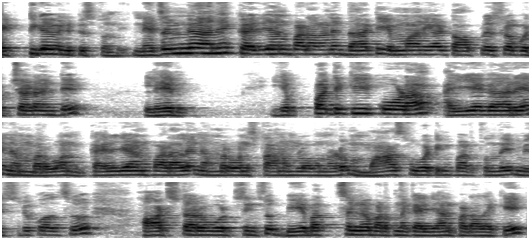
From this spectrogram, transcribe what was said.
గట్టిగా వినిపిస్తుంది. నిజంగానే కళ్యాణ్ పడాలని దాటి ఇమ్మాన్యుయల్ టాప్ ప్లేస్లోకి వచ్చాడంటే లేదు. ఎప్పటికీ కూడా అయ్యగారే నెంబర్ వన్. కళ్యాణ్ పడాలి నెంబర్ వన్ స్థానంలో ఉన్నాడు. మాస్ ఓటింగ్ పడుతుంది. మిస్డ్ కాల్స్ హాట్ స్టార్ ఓటింగ్స్ బీభత్సంగా పడుతుంది కళ్యాణ్ పడాలకి.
